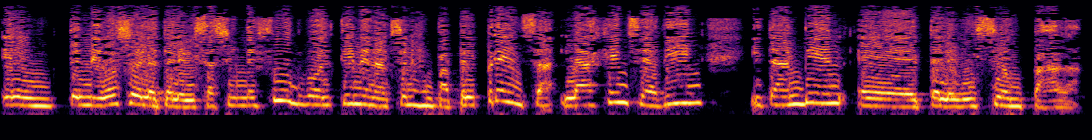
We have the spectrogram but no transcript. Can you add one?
el, el negocio de la televisación de fútbol, tienen acciones en papel prensa, la agencia DIN y también eh, televisión paga.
